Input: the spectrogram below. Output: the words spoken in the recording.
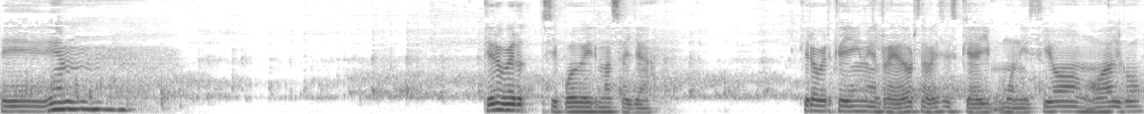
Eh, em, quiero ver si puedo ir más allá. Quiero ver qué hay en mi alrededor, a veces que hay munición o algo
